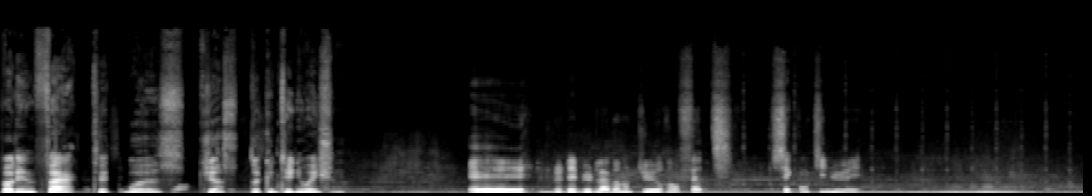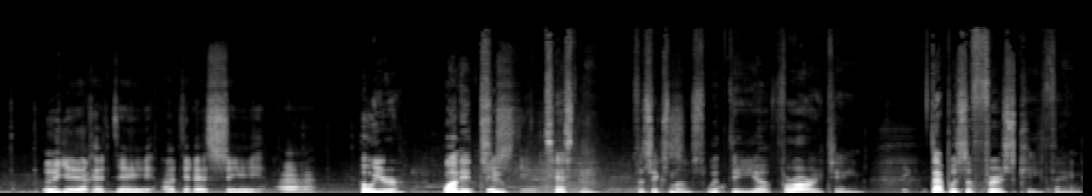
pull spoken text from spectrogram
But in fact, it was just the continuation. Et le début de l'aventure, en fait, s'est continué. Était intéressé à Heuer wanted to test me for six months with the uh, Ferrari team. That was the first key thing.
